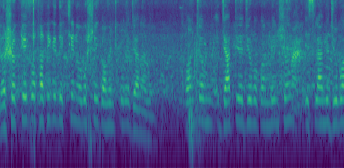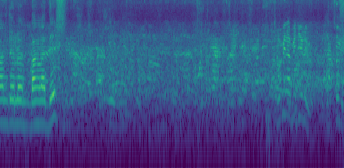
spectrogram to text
দর্শককে কোথা থেকে দেখছেন অবশ্যই কমেন্ট করে জানাবেন পঞ্চম জাতীয় যুব কনভেনশন ইসলামী যুব আন্দোলন বাংলাদেশ ছবি না ভিডিও নেবে ছবি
